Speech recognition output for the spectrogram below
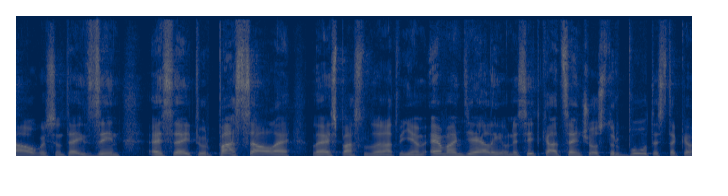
augļus un teikt, zini, es eju tur pasaulē, lai es pasludinātu viņiem evaņģēliju, un es it kā cenšos tur būt, es tā kā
